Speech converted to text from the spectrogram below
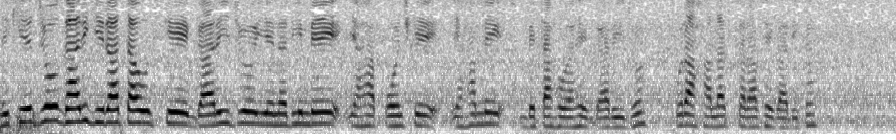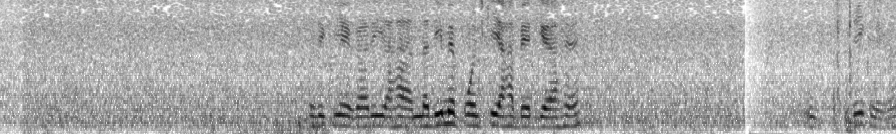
देखिए जो गाड़ी गिरा था उसके गाड़ी जो ये नदी में यहाँ पहुँच के यहाँ में बैठा हुआ है गाड़ी जो। पूरा हालत खराब है गाड़ी का। तो देखिए गाड़ी यहाँ नदी में पहुँच के यहाँ बैठ गया है। देख लेगा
